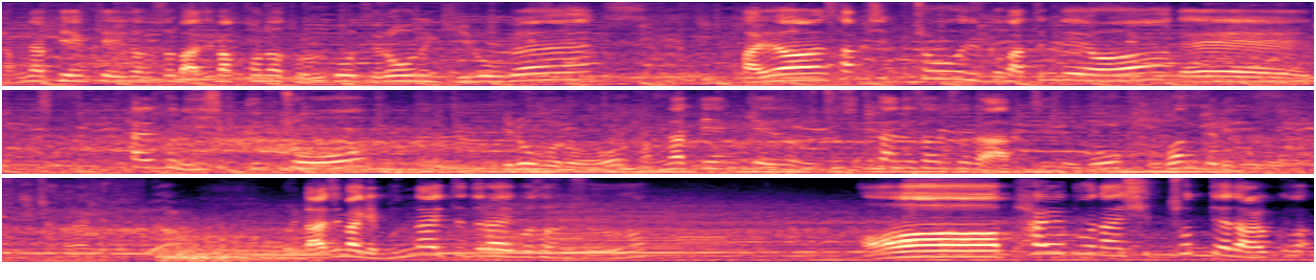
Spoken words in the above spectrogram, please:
경남 PMK 선수 마지막 코너 돌고 들어오는 기록은 과연 30초일 것 같은데요. 네, 8분 29초 기록으로 경남 PMK 선수 투스카니 선수를 앞지르고 9번 그리드로 도착을 하게 되고요. 우리 마지막에 문나이트 드라이버 선수 어 8분 한 10초 대 나올 것 같,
